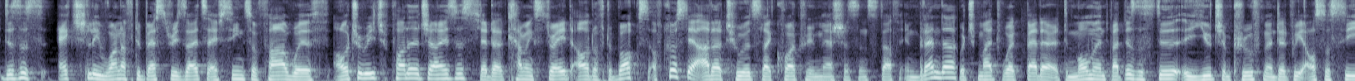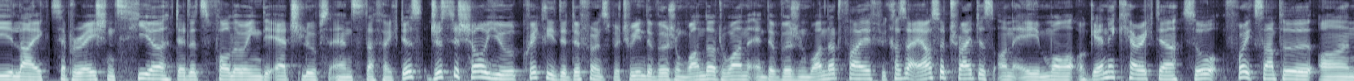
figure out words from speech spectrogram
this is actually one of the best results I've seen so far with auto retopologizers that are coming straight out of the box. Of course, there are other tools like quad remeshes and stuff in Blender, which might work better at the moment, but this is still a huge improvement that we also see like separations here, that it's following the edge loops and stuff like this. Just to show you quickly the difference between the version 1.1 and the version 1.5, because I also tried this on a more organic character. So for example, on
